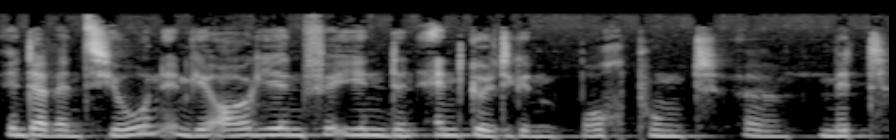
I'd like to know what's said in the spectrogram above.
Intervention in Georgien für ihn den endgültigen Bruchpunkt mit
